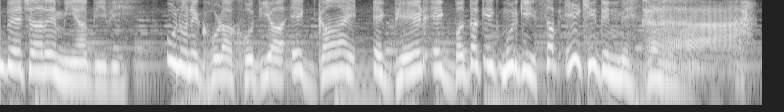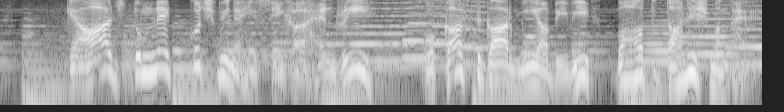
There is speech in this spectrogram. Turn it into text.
बेचारे मियाँ बीवी उन्होंने घोड़ा खो दिया एक गाय एक भेड़ एक बतख एक मुर्गी सब एक ही दिन में। क्या आज तुमने कुछ भी नहीं सीखा हेनरी? वो काश्तकार मियाँ बीवी बहुत दानिशमंद हैं।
